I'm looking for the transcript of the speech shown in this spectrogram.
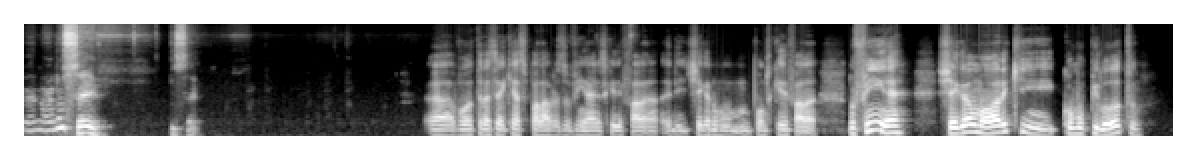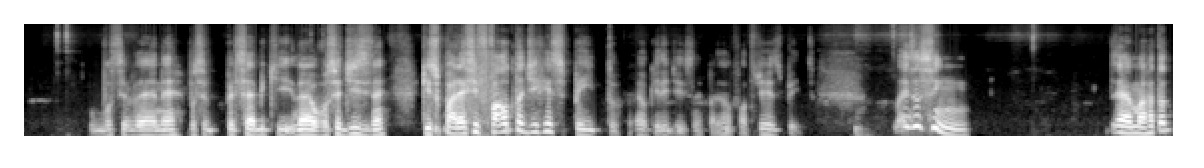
eu não sei. Não sei. Uh, vou trazer aqui as palavras do Vinhares que ele fala. Ele chega num ponto que ele fala. No fim, é. Chega uma hora que, como piloto, você vê, né? Você percebe que, né? Você diz, né? Que isso parece falta de respeito. É o que ele diz, né? Parece uma falta de respeito. Mas assim, é, a Marra tá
